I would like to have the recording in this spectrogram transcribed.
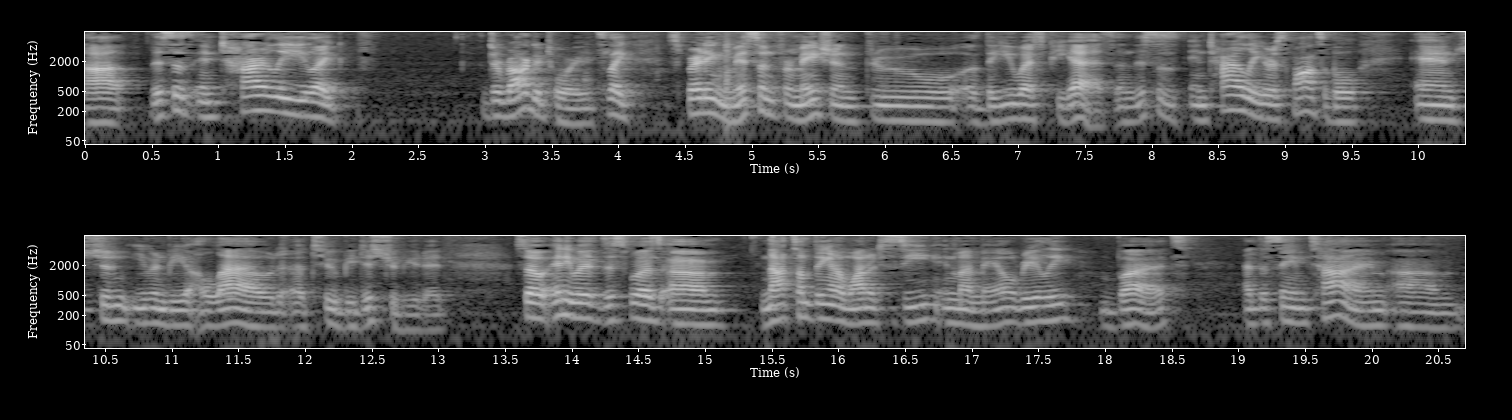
uh, this is entirely like derogatory. It's like spreading misinformation through uh, the USPS, and this is entirely irresponsible and shouldn't even be allowed uh, to be distributed. So anyways, this was um, not something I wanted to see in my mail, really, but at the same time, um,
